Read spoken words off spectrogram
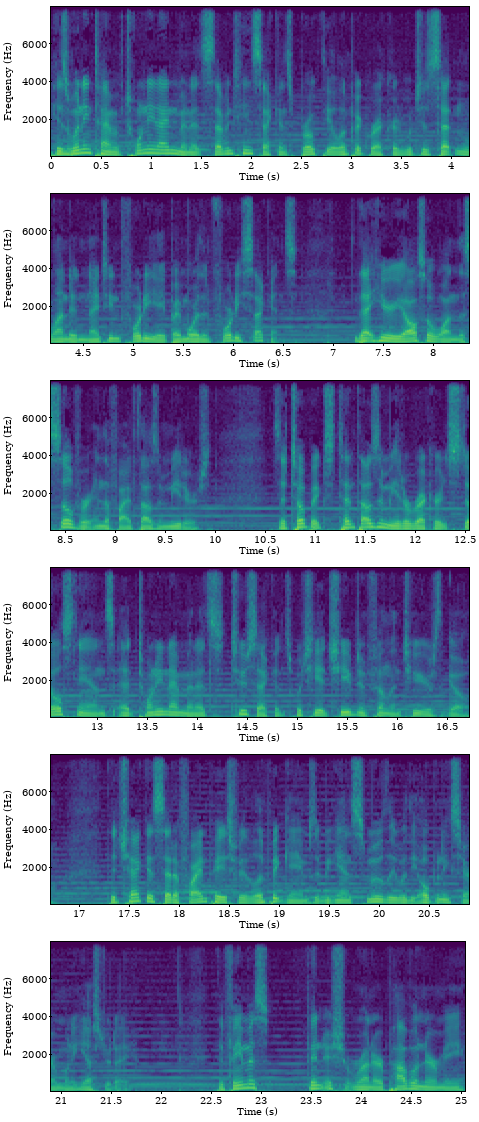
His winning time of 29 minutes 17 seconds broke the Olympic record, which is set in London in 1948 by more than 40 seconds. That year, he also won the silver in the 5,000 meters. Zatopek's 10,000 meter record still stands at 29 minutes 2 seconds, which he achieved in Finland two years ago. The Czech has set a fine pace for the Olympic Games that began smoothly with the opening ceremony yesterday. The famous Finnish runner Paavo Nurmi,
